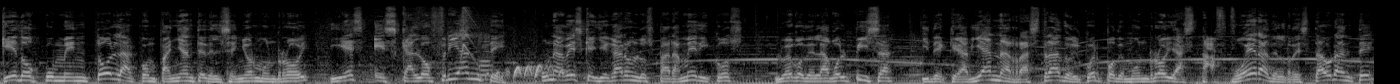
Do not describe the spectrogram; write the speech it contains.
que documentó la acompañante del señor Monroy y es escalofriante. Una vez que llegaron los paramédicos, luego de la golpiza y de que habían arrastrado el cuerpo de Monroy hasta fuera del restaurante,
